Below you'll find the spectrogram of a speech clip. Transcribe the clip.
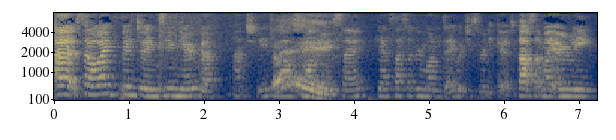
Uh, so I've been doing Zoom yoga actually the last month or so. Yes, that's every Monday, which is really good. That's like my only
